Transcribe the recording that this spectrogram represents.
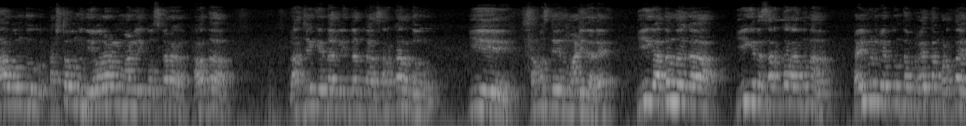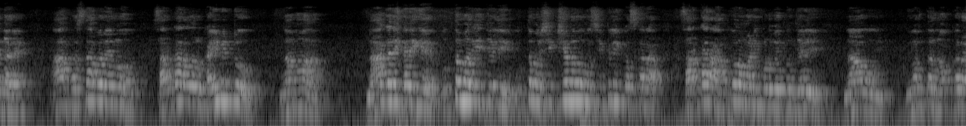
ಆ ಒಂದು ಕಷ್ಟವನ್ನು ನಿವಾರಣೆ ಮಾಡಲಿಕ್ಕೋಸ್ಕರ ಕಳೆದ ರಾಜಕೀಯದಲ್ಲಿ ಇದ್ದಂಥ ಸರ್ಕಾರದವರು ಈ ಸಂಸ್ಥೆಯನ್ನು ಮಾಡಿದ್ದಾರೆ. ಈಗ ಅದನ್ನು ಈಗ ಈಗಿನ ಸರ್ಕಾರ ಅದನ್ನು ಕೈ ಬಿಡಬೇಕು ಅಂತ ಪ್ರಯತ್ನ ಪಡ್ತಾ ಇದ್ದಾರೆ. ಆ ಪ್ರಸ್ತಾಪನೆಯನ್ನು ಸರ್ಕಾರದವರು ಕೈಬಿಟ್ಟು ನಮ್ಮ ನಾಗರಿಕರಿಗೆ ಉತ್ತಮ ರೀತಿಯಲ್ಲಿ ಉತ್ತಮ ಶಿಕ್ಷಣವನ್ನು ಸಿಕ್ಕಲಿಕ್ಕೋಸ್ಕರ ಸರ್ಕಾರ ಅನುಕೂಲ ಮಾಡಿಕೊಡಬೇಕು ಅಂತೇಳಿ ನಾವು ಇವತ್ತ ನೌಕರ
